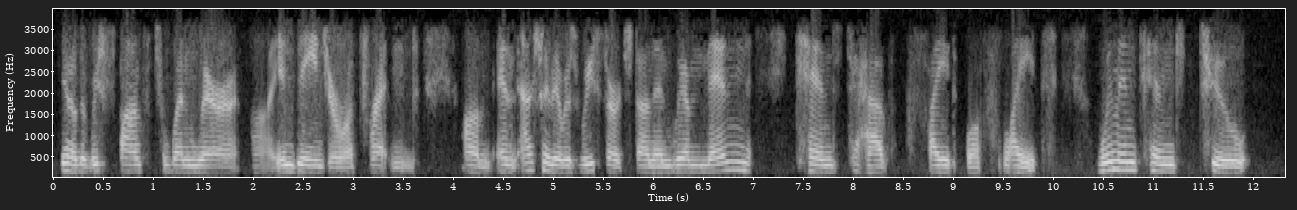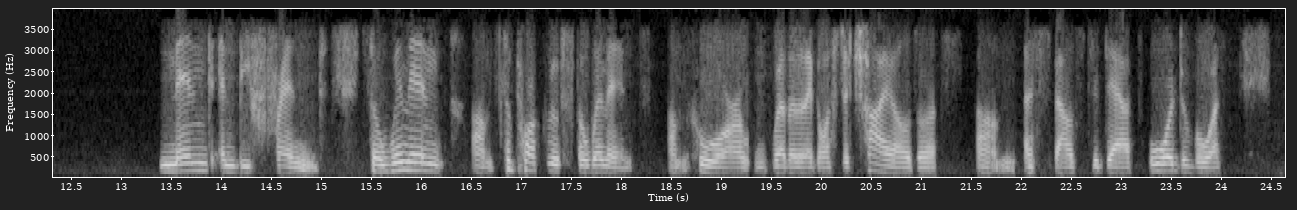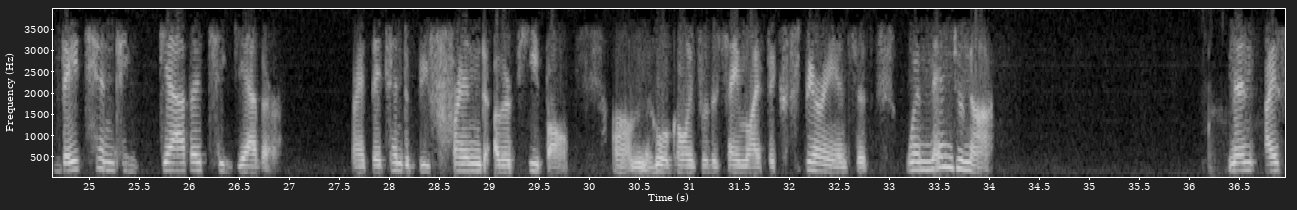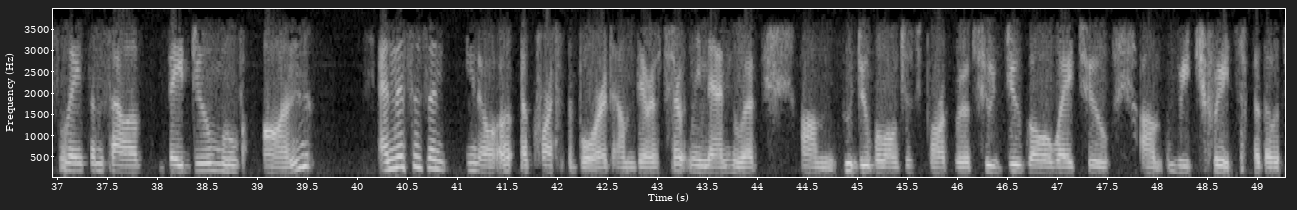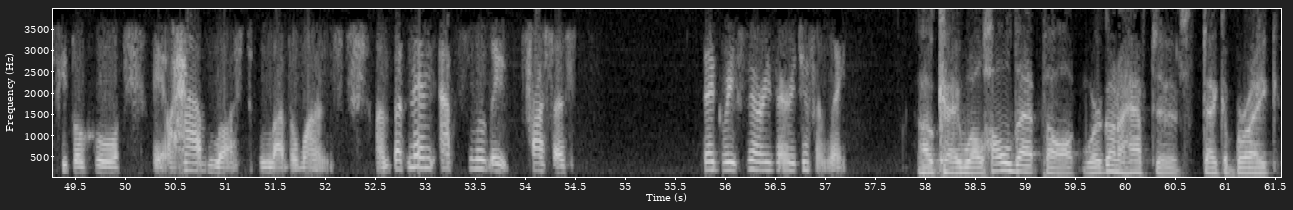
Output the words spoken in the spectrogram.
you know, the response to when we're uh, in danger or threatened. Um, and actually there was research done and where men tend to have fight or flight, women tend to mend and befriend. So women, um, support groups for women um, who are, whether they've lost a child or um, a spouse to death or divorce, they tend to gather together, right? They tend to befriend other people um, who are going through the same life experiences when men do not. Men isolate themselves. They do move on. And this isn't, you know, across the board. Um, there are certainly men who have, um, who do belong to support groups, who do go away to um, retreats for those people who, you know, have lost loved ones. Um, but men absolutely process their grief very, very differently. Okay, well, hold that thought. We're going to have to take a break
